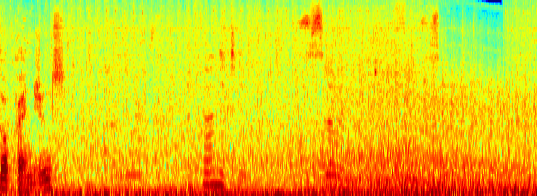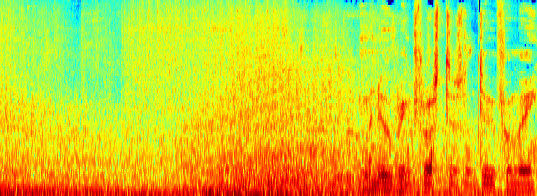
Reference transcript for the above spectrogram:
Stop engines. Affirmative. slowing them to full speed. Maneuvering thrusters will do for me.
